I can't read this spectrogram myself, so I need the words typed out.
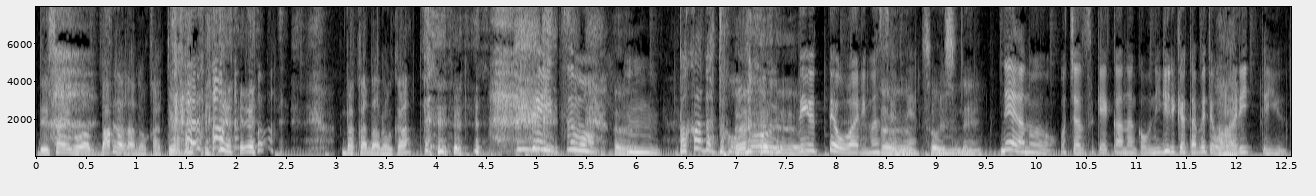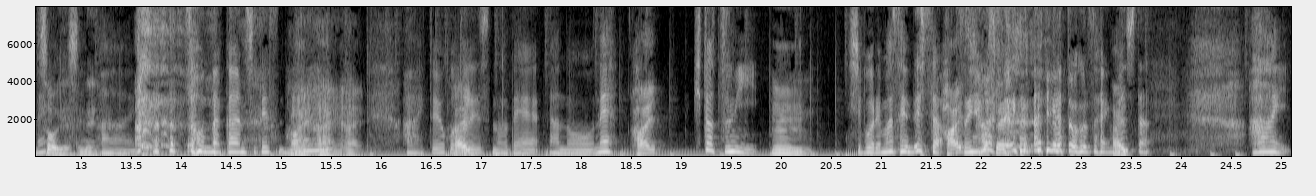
で最後は バカなのかって言われて。バカなのか？でいつも、うん、うん、バカだと思うって言って終わりますよね。うん、そうですね、うん、であのお茶漬けかなんかおにぎりか食べて終わりっていうね。はい、そうですね。はい。そんな感じですね。はいはいはい。はい、ということですので、はい、あのね、はい、一つに絞れませんでした。はい、すみません。ありがとうございました。はい、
